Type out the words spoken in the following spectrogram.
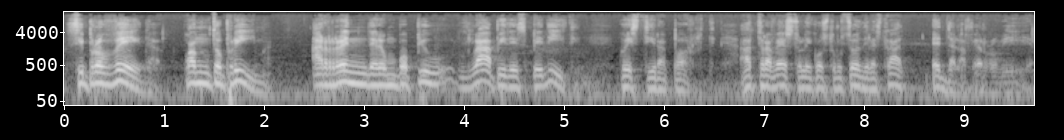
si provveda quanto prima a rendere un po' più rapidi e spediti questi rapporti attraverso le costruzioni delle strade e della ferrovia,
